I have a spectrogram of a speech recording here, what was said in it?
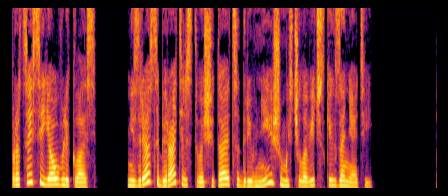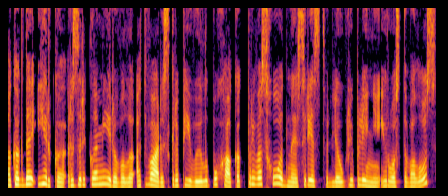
В процессе я увлеклась. Не зря собирательство считается древнейшим из человеческих занятий. А когда Ирка разрекламировала отвар из крапивы и лопуха как превосходное средство для укрепления и роста волос,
